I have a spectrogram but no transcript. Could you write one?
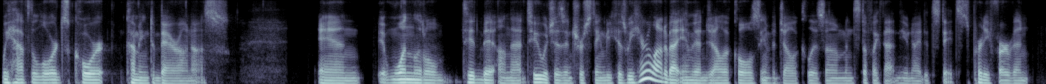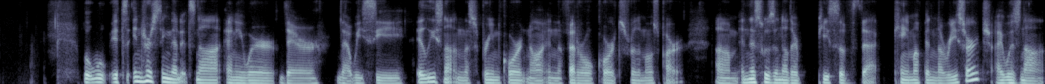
we have the Lord's court coming to bear on us. And one little tidbit on that too, which is interesting because we hear a lot about evangelicals, evangelicalism, and stuff like that in the United States. It's pretty fervent. But it's interesting that it's not anywhere there that we see, at least not in the Supreme Court, not in the federal courts for the most part. Um, and this was another piece of that came up in the research. I was not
